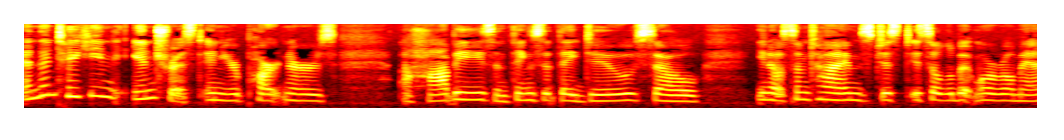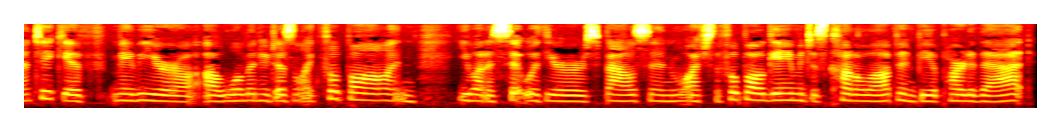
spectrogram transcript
and then taking interest in your partner's uh, hobbies and things that they do. So, you know, sometimes just it's a little bit more romantic if maybe you're a, a woman who doesn't like football and you want to sit with your spouse and watch the football game and just cuddle up and be a part of that.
